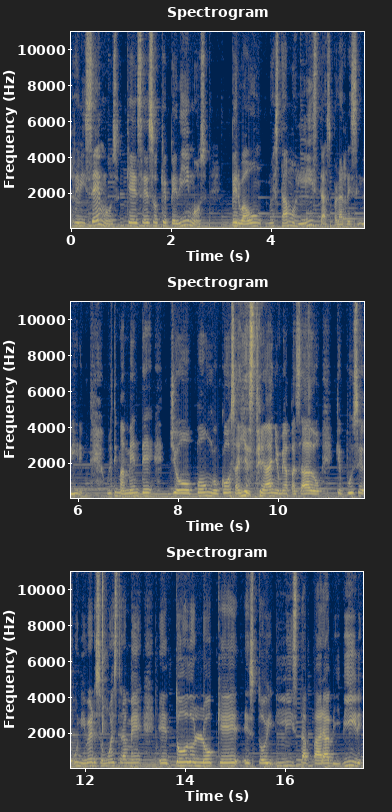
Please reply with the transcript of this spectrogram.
revisemos qué es eso que pedimos, pero aún no estamos listas para recibir. Últimamente yo pongo cosas y este año me ha pasado que puse universo, muéstrame eh, todo lo que estoy lista para vivir,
